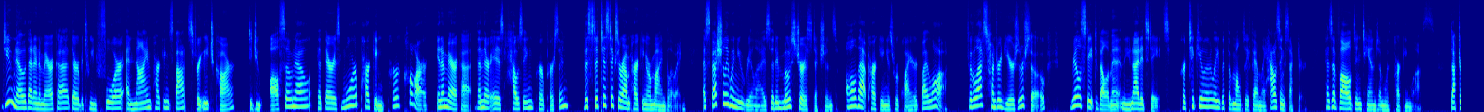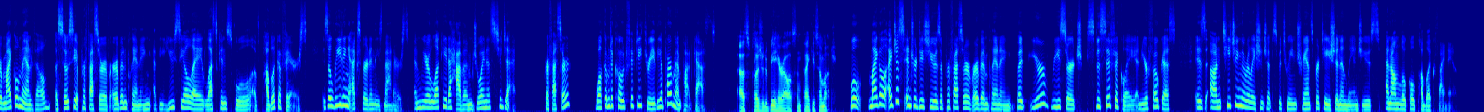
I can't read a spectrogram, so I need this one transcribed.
Do you know that in America, there are between four and nine parking spots for each car? Did you also know that there is more parking per car in America than there is housing per person? The statistics around parking are mind blowing, especially when you realize that in most jurisdictions, all that parking is required by law. For the last hundred years or so, real estate development in the United States, particularly with the multifamily housing sector, has evolved in tandem with parking laws. Dr. Michael Manville, Associate Professor of Urban Planning at the UCLA Luskin School of Public Affairs, is a leading expert in these matters, and we are lucky to have him join us today. Professor, welcome to Code 53, the apartment podcast. Uh, it's a pleasure to be here, Alison. Thank you so much. Well, Michael, I just introduced you as a professor of urban planning, but your research specifically and your focus is on teaching the relationships between transportation and land use and on local public finance.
